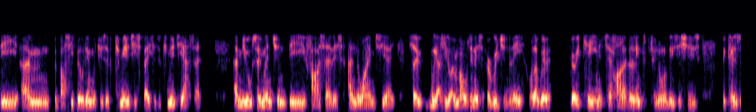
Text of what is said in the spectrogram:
the um, the Buszy building, which is a community space, it's a community asset. Um, you also mentioned the fire service and the YMCA. So we actually got involved in this originally, although we're very keen to highlight the links between all of these issues because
